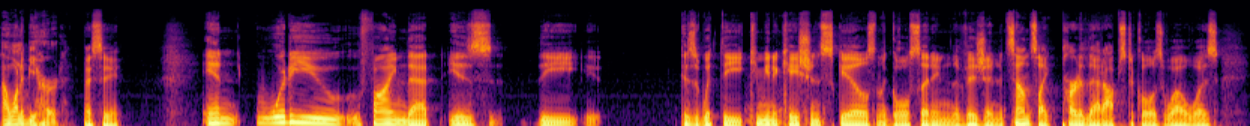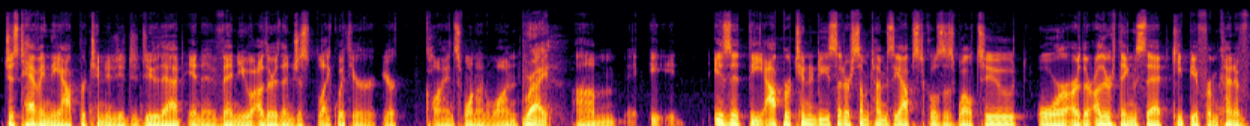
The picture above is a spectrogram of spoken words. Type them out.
I want to be heard. I see. And what do you find that is the because with the communication skills and the goal setting and the vision, it sounds like part of that obstacle as well was just having the opportunity to do that in a venue other than just like with your your clients one on one. Right. Um, i- i- is it the opportunities that are sometimes the obstacles as well too, or are there other things that keep you from kind of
